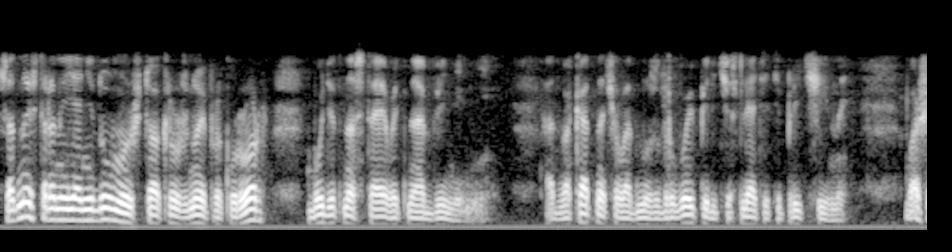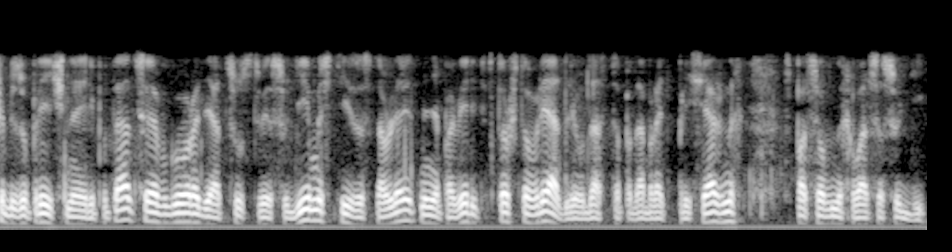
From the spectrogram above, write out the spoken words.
С одной стороны, я не думаю, что окружной прокурор будет настаивать на обвинении. Адвокат начал одну за другой перечислять эти причины. Ваша безупречная репутация в городе, отсутствие судимости заставляет меня поверить в то, что вряд ли удастся подобрать присяжных, способных вас осудить.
